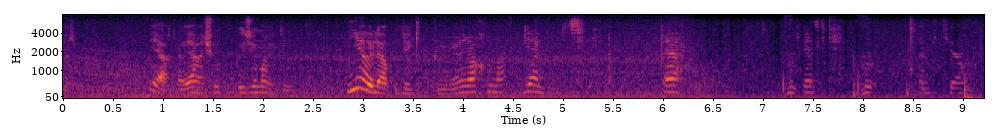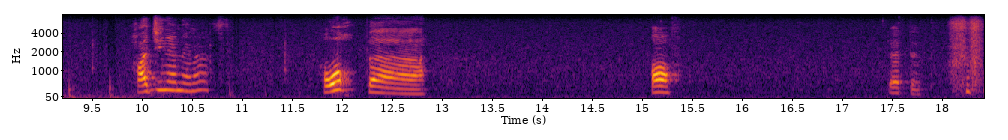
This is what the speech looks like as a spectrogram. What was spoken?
Dur. Bir dakika ya şu gıcıma gidiyor. Niye öyle yapınca gitmiyor ya? Yakına gel biz. Eh. Geldik. Geldik ya. Hacı nene nasıl? Oh be. Of. Reddet.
